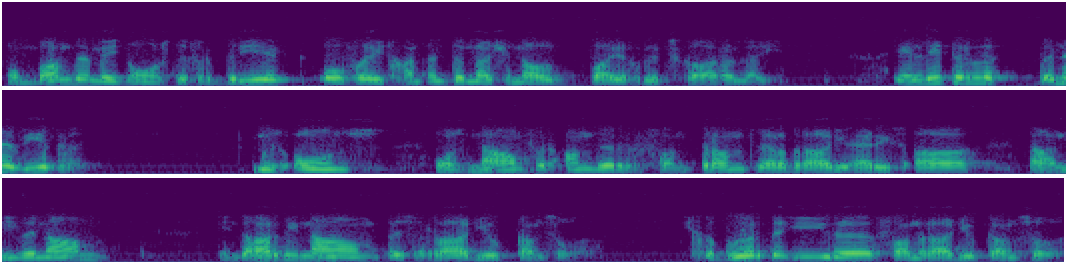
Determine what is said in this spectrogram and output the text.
om bande met ons te verbreek of hy gaan internasionaal baie groot skade ly. En letterlik binne weke moes ons ons naam verander van Transwereld Radio RSA na 'n nuwe naam en daardie naam is Radio Kansel. Die geboorteure van Radio Kansel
